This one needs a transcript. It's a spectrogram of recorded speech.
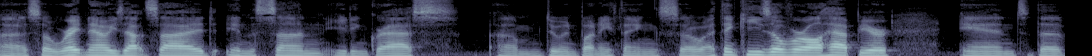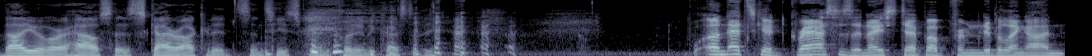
Uh, so right now he's outside in the sun eating grass, um, doing bunny things. So I think he's overall happier, and the value of our house has skyrocketed since he's been put into custody. Well, and that's good. Grass is a nice step up from nibbling on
